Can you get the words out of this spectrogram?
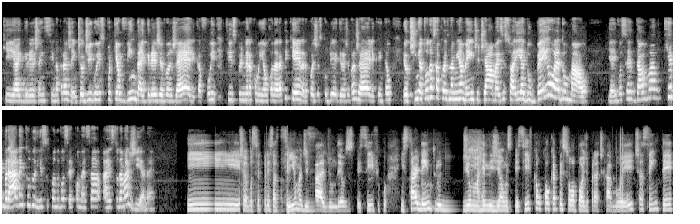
que a igreja ensina pra gente. Eu digo isso porque eu vim da igreja evangélica, fui, fiz primeira comunhão quando era pequena, depois descobri a igreja evangélica, então eu tinha toda essa coisa na minha mente de, ah, mas isso aí é do bem ou é do mal? E aí você dá uma quebrada em tudo isso quando você começa a estudar magia, né? E você precisa ser uma divindade, um deus específico, estar dentro de uma religião específica ou qualquer pessoa pode praticar goetia sem ter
